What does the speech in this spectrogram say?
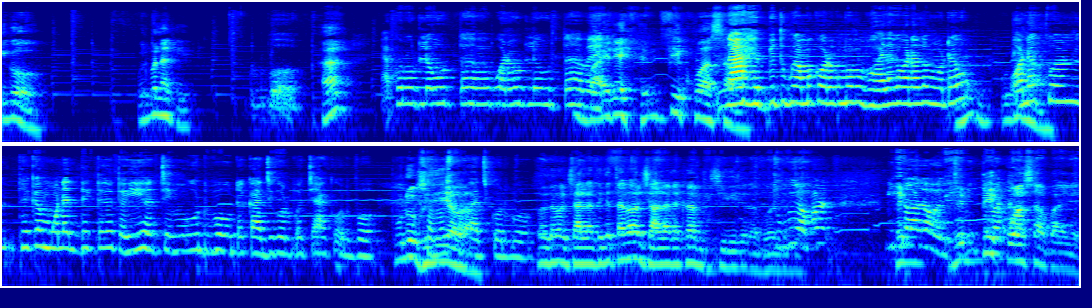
কি গো? উঠবে নাকি? উঠবো। হ্যাঁ? এখন উঠলে উঠতে হবে পরে উঠলে উঠতে হবে। বাইরে হেভি কুয়াশা। না হেব্বি তুমি আমাকে ওরকম ভাবে ভয় দেখাবে না তো মোটেও। অনেকক্ষণ থেকে মনের দিক থেকে তৈরি হচ্ছে আমি উঠবো উঠে কাজ করব চা করব পুরো ভিজে সমস্ত কাজ করব। ওই দেখো জানলা দিকে তাকাও জানলা একটা ভিজে গেছে দেখো তুমি আমার হেভি কুয়াশা বাইরে।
